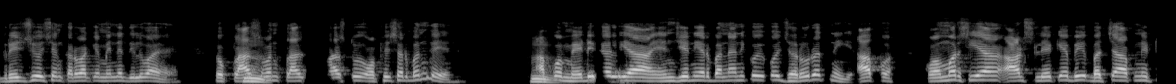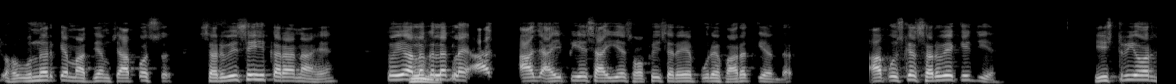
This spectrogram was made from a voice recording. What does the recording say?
ग्रेजुएशन करवा के मैंने दिलवाया है तो क्लास हम्म। One class class two officer बन गए हम्म। आपको मेडिकल या इंजीनियर बनाने की कोई कोई ज़रूरत नहीं है। आप कॉमर्स या आर्ट्स लेके भी बच्चा अपनी हुनर के माध्यम से आपको सर्विस ही कराना है तो ये अलग हम्म। अलग आज आज आईपीएस आईएएस ऑफिसर है पूरे भारत के अंदर। आप उसके सर्वे कीजिए। हिस्ट्री और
